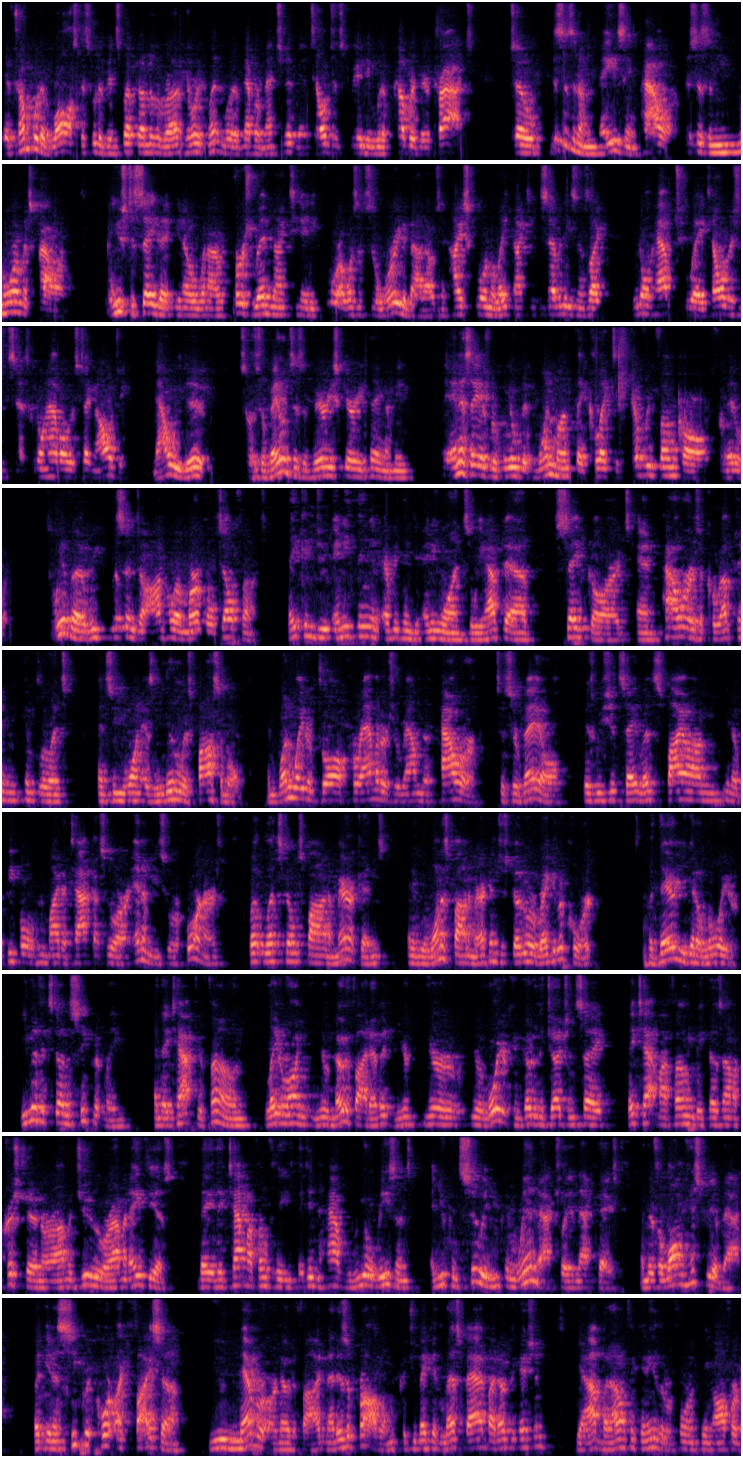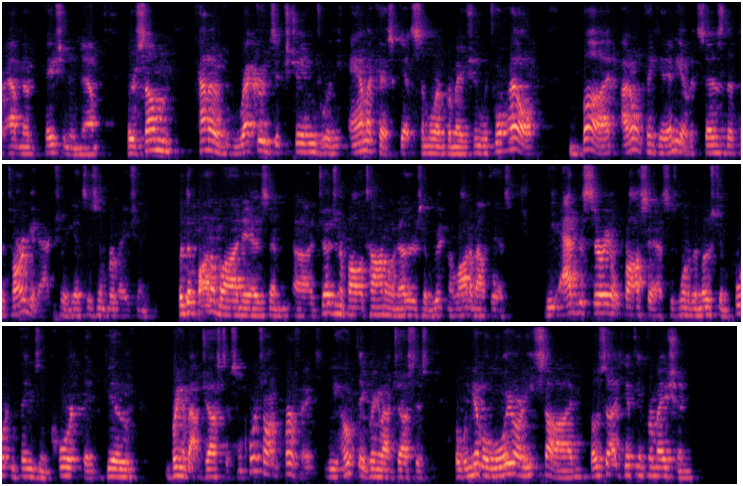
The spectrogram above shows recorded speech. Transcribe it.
if Trump would have lost, this would have been swept under the rug. Hillary Clinton would have never mentioned it. The intelligence community would have covered their tracks. So this is an amazing power. This is an enormous power. I used to say that, you know, when I first read 1984, I wasn't so worried about it. I was in high school in the late 1970s, and it's like, we don't have two-way television sets. We don't have all this technology. Now we do. So surveillance is a very scary thing. I mean, the NSA has revealed that one month they collected every phone call from Italy. We have a we listen to Angela Merkel cell phones. They can do anything and everything to anyone. So we have to have safeguards and power is a corrupting influence. And so you want as little as possible. And one way to draw parameters around the power to surveil is we should say, let's spy on, you know, people who might attack us who are enemies, who are foreigners, but let's don't spy on Americans. And if you want to spy on Americans, just go to a regular court. But there you get a lawyer even if it's done secretly and they tap your phone, later on you're notified of it and your your your lawyer can go to the judge and say, they tap my phone because I'm a Christian or I'm a Jew or I'm an atheist. They they tap my phone for the They didn't have real reasons, and you can sue and you can win actually in that case. And there's a long history of that. But in a secret court like FISA, you never are notified, and that is a problem. Could you make it less bad by notification? Yeah, but I don't think any of the reforms being offered have notification in them. There's some kind of records exchange where the amicus gets some more information, which will help. But I don't think any of it says that the target actually gets this information. But the bottom line is, and uh, Judge Napolitano and others have written a lot about this, the adversarial process is one of the most important things in court that give bring about justice. And courts aren't perfect. We hope they bring about justice. But when you have a lawyer on each side, both sides get the information.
